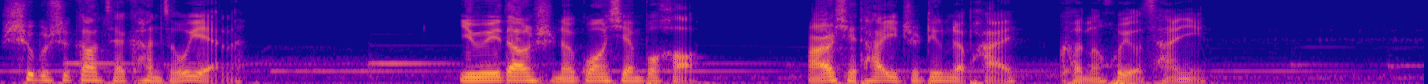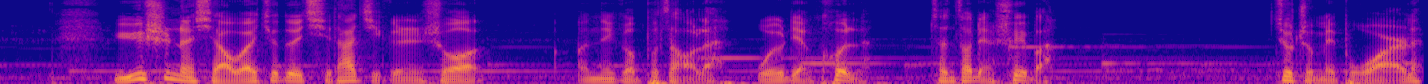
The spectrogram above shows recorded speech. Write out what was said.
是不是刚才看走眼了？因为当时呢光线不好，而且他一直盯着牌，可能会有残影。于是呢，小歪就对其他几个人说：“啊，那个不早了，我有点困了，咱早点睡吧。”就准备不玩了。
